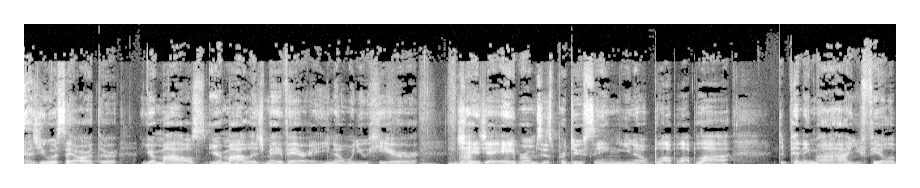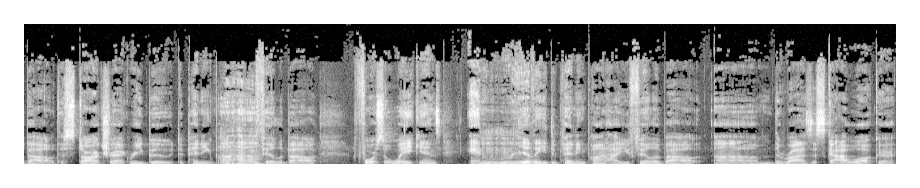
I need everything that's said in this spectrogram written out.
as you would say, Arthur, your miles, your mileage may vary. You know, when you hear J.J. Abrams is producing, you know, blah blah blah. Depending on how you feel about the Star Trek reboot, depending upon how you uh-huh. feel about Force Awakens, and mm-hmm. really depending upon how you feel about um, the Rise of Skywalker,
